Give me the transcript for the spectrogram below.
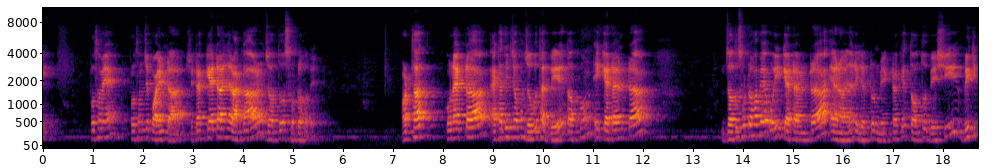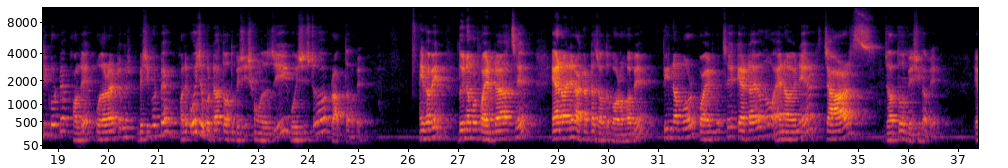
প্রথমে, প্রথম যে পয়েন্টটা, সেটা ক্যাটায়নের আকার যত ছোট হবে। অর্থাৎ কোন একটা একাধিক যখন যৌগ থাকবে, তখন এই ক্যাটায়নটা যত ছোট হবে, ওই ক্যাটায়নটা অ্যানায়নের ইলেকট্রন মেঘটাকে তত বেশি বিকৃতি করবে, ফলে পোলারায়নটাকে বেশি ঘটবে, ফলে ওই যৌগটা তত বেশি সমযোজী বৈশিষ্ট্য প্রাপ্ত হবে। এইভাবে দুই নম্বর পয়েন্টটা আছে, অ্যানয়নের আকারটা যত বড় হবে, তিন নম্বর পয়েন্ট হচ্ছে ক্যাটায়ন ও অ্যানয়নের চার্জ যত বেশি হবে,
